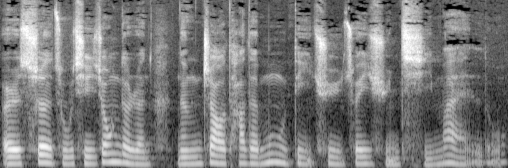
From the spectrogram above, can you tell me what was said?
而涉足其中的人能照他的目的去追寻其脉络。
